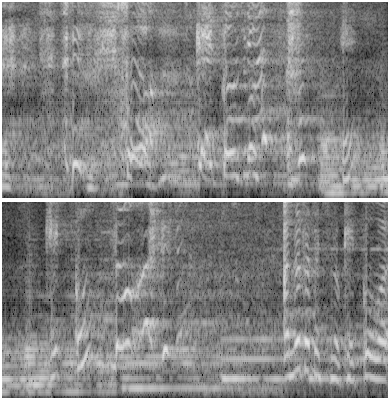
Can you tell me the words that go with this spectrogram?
ですね。そう結婚します。え？結婚？そう。あなたたちの結婚は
